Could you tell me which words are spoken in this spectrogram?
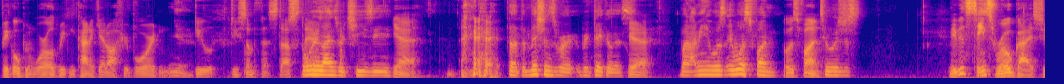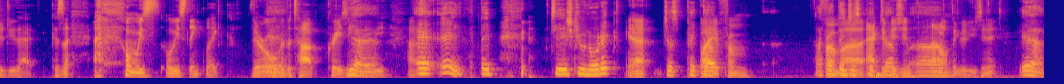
big open world where you can kind of get off your board and Yeah. do do some stuff. Storylines were cheesy. Yeah, The the missions were ridiculous. yeah, But I mean, it was it was fun it was fun. too. It was just Maybe the Saints Row guys should do that because I, I always always think like they're Yeah, over yeah. the top crazy. Yeah, yeah. maybe I know. eh, hey, they THQ Nordic yeah, just picked buy up. it from I from thought they just uh, picked Activision. up. I um, don't think they're using it. Yeah,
